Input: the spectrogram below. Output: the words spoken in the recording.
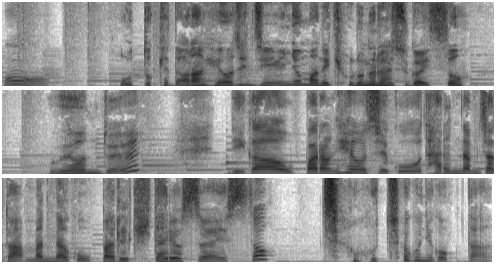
어, 어떻게 나랑 헤어진 지 1년 만에 결혼을 할 수가 있어? 왜 안 돼? 네가 오빠랑 헤어지고 다른 남자도 안 만나고 오빠를 기다렸어야 했어? 참 어처구니가 없다.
